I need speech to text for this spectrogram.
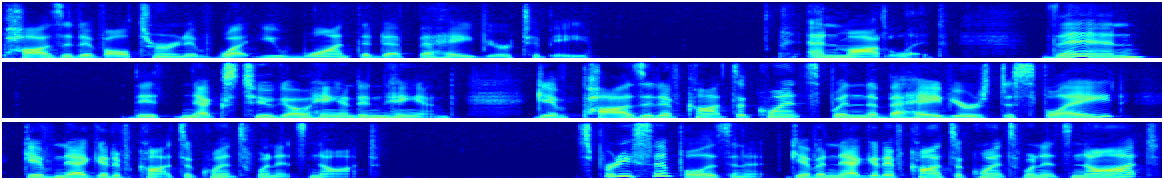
positive alternative what you want the behavior to be and model it. Then the next two go hand in hand. Give positive consequence when the behavior is displayed. Give negative consequence when it's not It's pretty simple, isn't it? Give a negative consequence when it's not.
